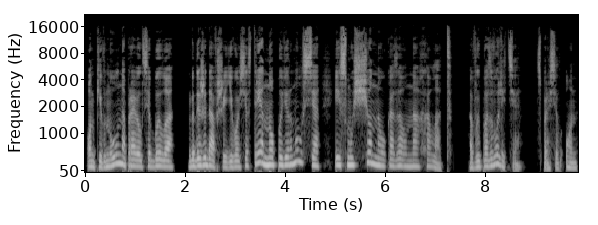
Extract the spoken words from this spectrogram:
Он кивнул, направился было к дожидавшей его сестре, но повернулся и смущенно указал на халат. «Вы позволите?» — спросил он.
